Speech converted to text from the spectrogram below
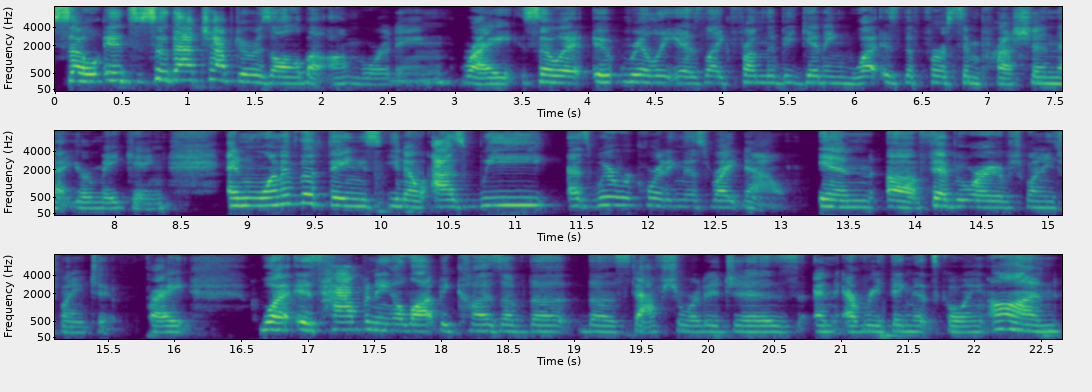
So it's so that chapter is all about onboarding, right? So it, it really is like from the beginning, what is the first impression that you're making? And one of the things, you know, as we as we're recording this right now in uh, February of 2022, right? What is happening a lot because of the the staff shortages and everything that's going on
